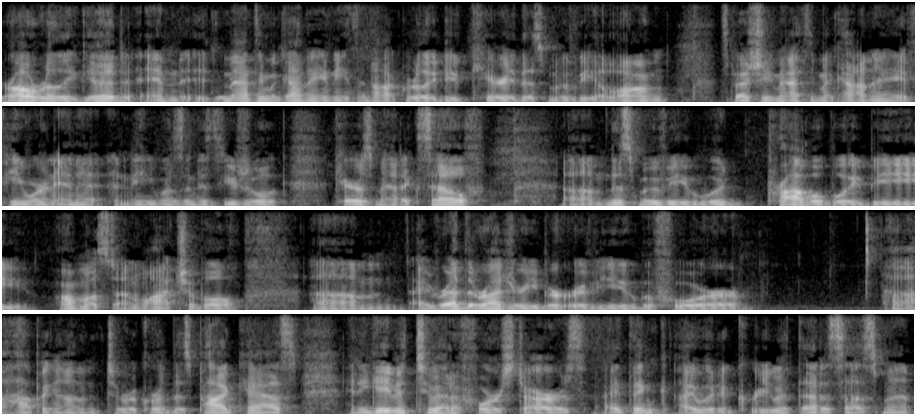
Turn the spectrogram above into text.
are all really good, and it, Matthew McConaughey and Ethan Hawke really do carry this movie along. Especially Matthew McConaughey. If he weren't in it and he wasn't his usual charismatic self, um, this movie would probably be almost unwatchable. Um, I read the Roger Ebert review before uh, hopping on to record this podcast, and he gave it two out of four stars. I think I would agree with that assessment.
